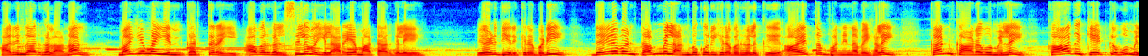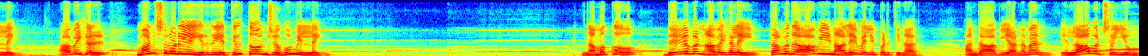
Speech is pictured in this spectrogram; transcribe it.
அறிந்தார்களானால் மகிமையின் கர்த்தரை அவர்கள் சிலுவையில் அறைய மாட்டார்களே எழுதியிருக்கிறபடி தேவன் தம்மில் அன்பு கூறுகிறவர்களுக்கு ஆயத்தம் பண்ணினவைகளை கண் காணவும் இல்லை காது கேட்கவும் இல்லை அவைகள் மனுஷனுடைய இருதயத்தில் தோன்றவும் இல்லை நமக்கோ தேவன் அவைகளை தமது ஆவியினாலே வெளிப்படுத்தினார். அந்த ஆவியானவர் எல்லாவற்றையும்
